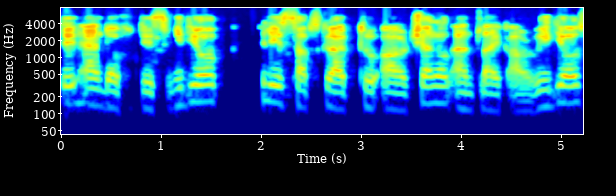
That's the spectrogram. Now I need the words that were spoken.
the end of this video. Please subscribe to our channel and like our videos.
